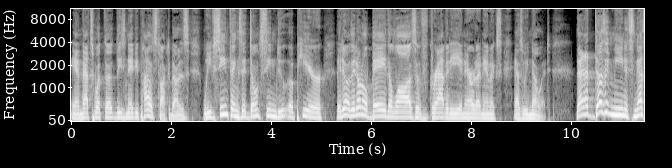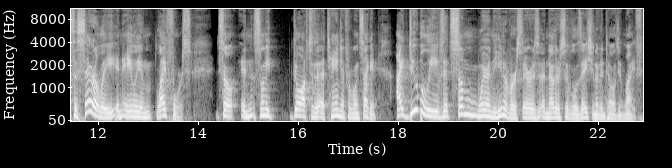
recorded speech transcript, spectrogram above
And that's what the, these Navy pilots talked about is we've seen things that don't seem to appear. They don't, they don't obey the laws of gravity and aerodynamics as we know it. That doesn't mean it's necessarily an alien life force. So, and so let me go off to the, a tangent for one second. I do believe that somewhere in the universe there is another civilization of intelligent life.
